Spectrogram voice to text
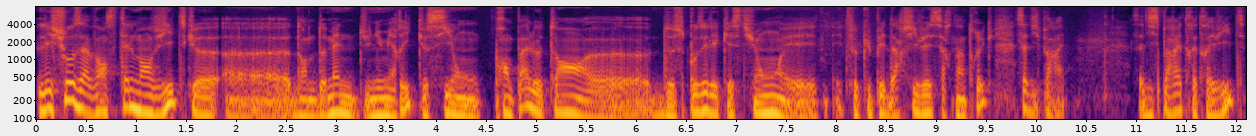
les choses avancent tellement vite que euh, dans le domaine du numérique que si on prend pas le temps euh, de se poser les questions et, et de s'occuper d'archiver certains trucs, ça disparaît. Ça disparaît très très vite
